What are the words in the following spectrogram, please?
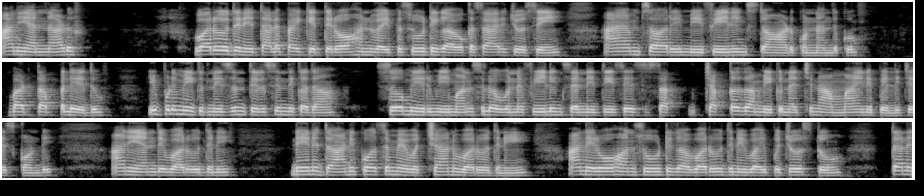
అని అన్నాడు. వరూధిని తలపైకెత్తి రోహన్ వైపు సూటిగా ఒకసారి చూసి ఐఎమ్ సారీ మీ ఫీలింగ్స్తో ఆడుకున్నందుకు. బట్ తప్పలేదు. ఇప్పుడు మీకు నిజం తెలిసింది కదా సో మీరు మీ మనసులో ఉన్న ఫీలింగ్స్ అన్నీ తీసేసి చక్కగా మీకు నచ్చిన అమ్మాయిని పెళ్ళి చేసుకోండి అని అంది వరుదిని. నేను దానికోసమే వచ్చాను వరుదిని అని రోహన్ సూటిగా వరుదిని వైపు చూస్తూ తను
